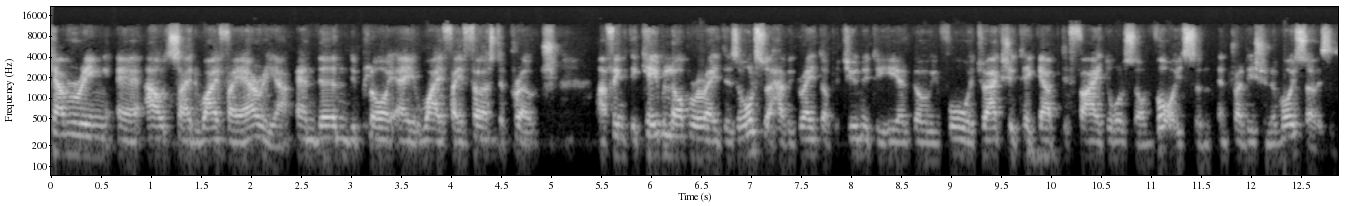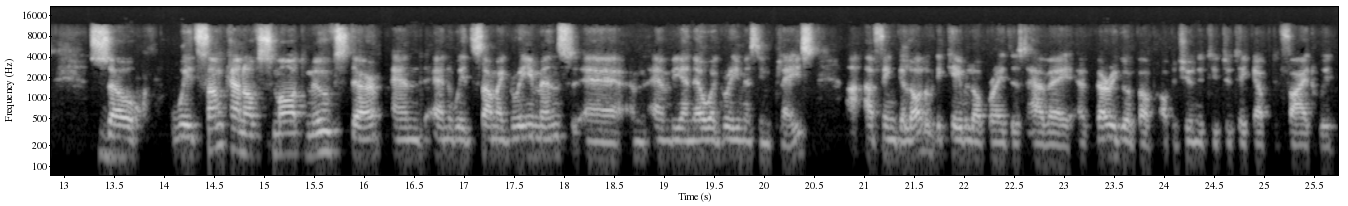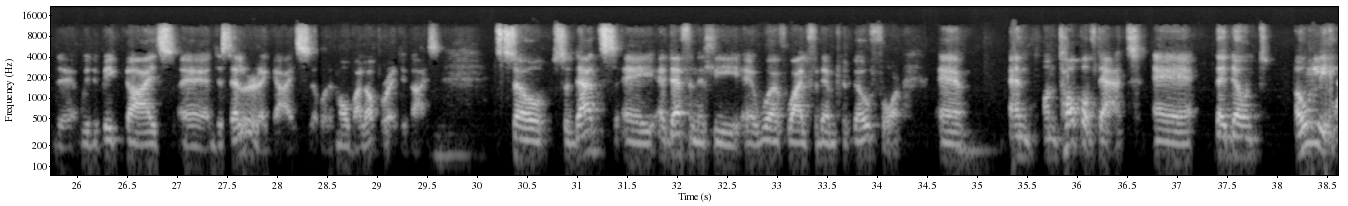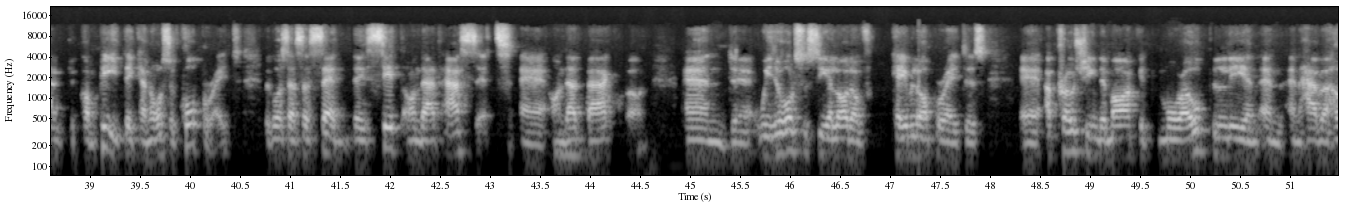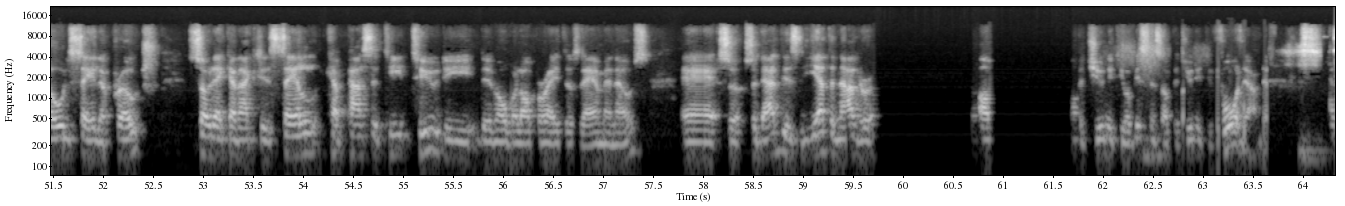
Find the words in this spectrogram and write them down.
covering uh, outside Wi-Fi area and then deploy a Wi-Fi first approach. I think the cable operators also have a great opportunity here going forward to actually take up the fight also on voice and, and traditional voice services. So with some kind of smart moves there and, and with some agreements, uh, MVNO agreements in place, I think a lot of the cable operators have a, a very good opportunity to take up the fight with the with the big guys, uh, the cellular guys or the mobile operator guys. Mm-hmm. So so that's a, a definitely a worthwhile for them to go for. Um, and on top of that, uh, they don't only have to compete, they can also cooperate because, as I said, they sit on that asset, uh, on that backbone. And uh, we also see a lot of cable operators uh, approaching the market more openly and, and, and have a wholesale approach so they can actually sell capacity to the, the mobile operators, the MNOs. Uh, so, so that is yet another opportunity or business opportunity for them.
